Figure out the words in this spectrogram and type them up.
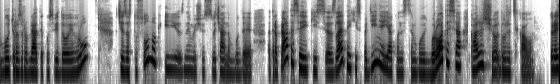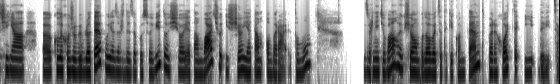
будуть розробляти якусь відеоігру чи застосунок, і з ними щось, звичайно, буде траплятися, якісь е, злети, якісь падіння, як вони з цим будуть боротися. Кажуть, що дуже цікаво. До речі, я е, коли ходжу в бібліотеку, я завжди записую відео, що я там бачу і що я там обираю. Тому зверніть увагу, якщо вам подобається такий контент, переходьте і дивіться.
